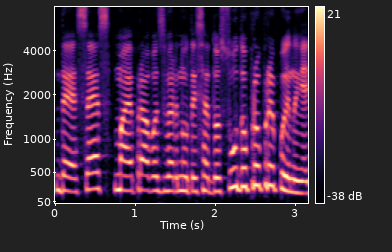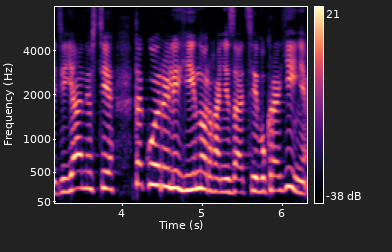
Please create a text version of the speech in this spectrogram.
ДСС має право звернутися до суду про припинення діяльності такої релігійної організації в Україні.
